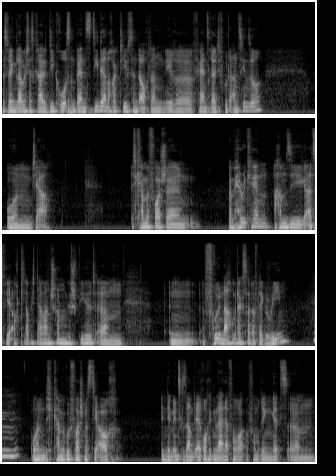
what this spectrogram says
Deswegen glaube ich, dass gerade die großen Bands, die da noch aktiv sind, auch dann ihre Fans relativ gut anziehen so. Und ja, ich kann mir vorstellen, beim Hurricane haben sie, als wir auch, glaube ich, da waren, schon gespielt, ähm, einen frühen Nachmittagsslot auf der Green. Und ich kann mir gut vorstellen, dass die auch in dem insgesamt eher rockigen Liner vom, vom Ring jetzt ähm,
